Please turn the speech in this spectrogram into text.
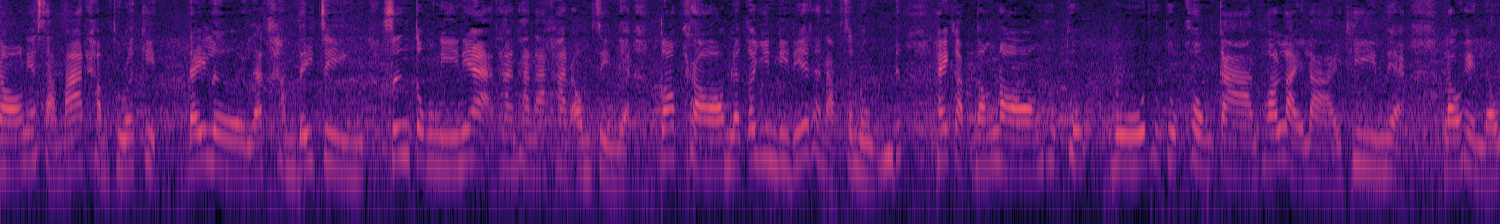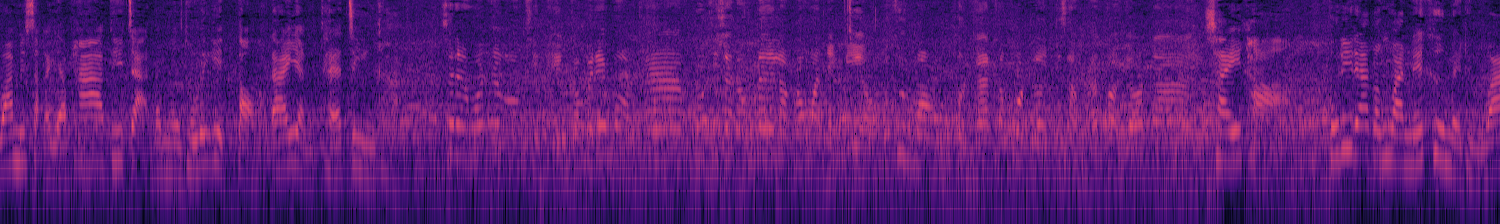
น้องเนี่ยสามารถทำธุรกิจได้เลยและทำได้จริง ซึ่งตรงนี้เนี่ยทางธนาคารออมสินเนี่ยก็พร้อมแล้วก็ยินดีที่จะสนับสนุนให้กับน้องๆ ทุกๆบูธทุกๆ โครงการ เพราะหลาย ๆ ทีมเนี่ยเราเห็นแล้วว่ามีศักยภาพที่จะดำเนินธุรกิจต่อได้อย่างแท้จริงค่ะ แสดงว่าทางกองสินเองก็ไม่ได้มองแค่ผู้ที่จะต้องได้รับรางวัลอย่างเดียว ก็คือมองผลงานทั้งหมดเลยที่สามารถต่อยอดได้ ใช่ค่ะ ผู้ที่ได้รางวัลนี่คือหมายถึงว่า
